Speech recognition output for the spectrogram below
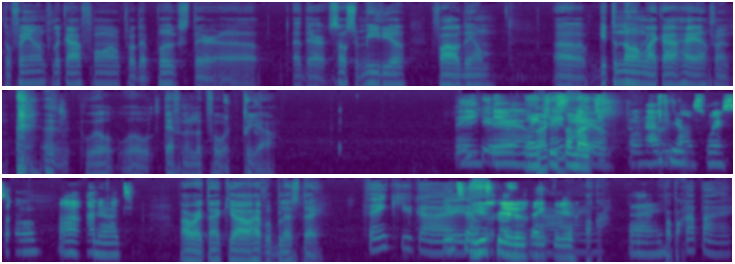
the films. Look out for them for their books, their uh, uh, their social media. Follow them. Uh, get to know them like I have, and we'll we'll definitely look forward to y'all. Thank, Thank you. you. Thank you so much. For having us, we're so honored. All right, thank y'all. Have a blessed day. Thank you guys. too. You too. Thank you. Bye. Bye. Bye bye. Bye bye.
